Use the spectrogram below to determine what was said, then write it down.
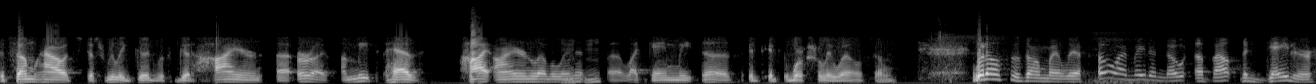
it's somehow it's just really good with good high iron uh, or a, a meat that has high iron level in it, uh, like game meat does. It, it works really well. So, what else is on my list? Oh, I made a note about the gator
